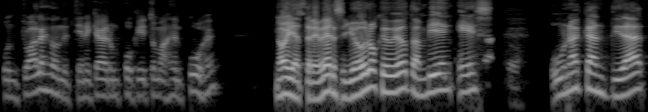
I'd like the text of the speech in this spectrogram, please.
puntuales donde tiene que haber un poquito más de empuje. No, y atreverse. Yo lo que veo también es una cantidad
